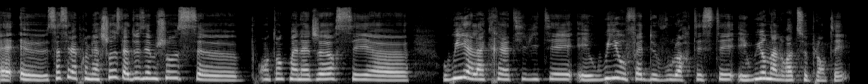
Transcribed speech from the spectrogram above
Euh, ça, c'est la première chose. La deuxième chose, euh, en tant que manager, c'est euh, oui à la créativité et oui au fait de vouloir tester et oui, on a le droit de se planter.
